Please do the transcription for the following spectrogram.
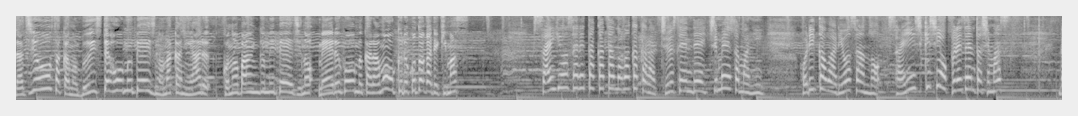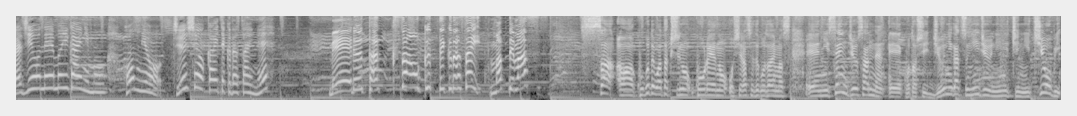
ラジオ大阪の V ステホームページの中にあるこの番組ページのメールフォームからも送ることができます。採用された方の中から抽選で1名様に堀川亮さんのサイン色紙をプレゼントします。ラジオネーム以外にも本名住所を書いてくださいね。メールたくさん送ってさあここで私の恒例のお知らせでございます、えー2013年、えー今年12月22日日曜日、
